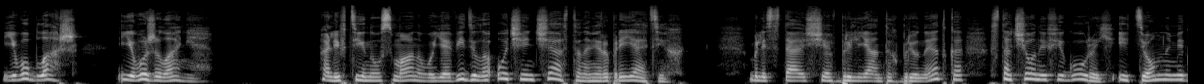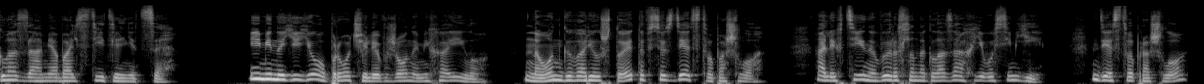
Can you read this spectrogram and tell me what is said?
Его блажь его желание. Алевтину Усманову я видела очень часто на мероприятиях. Блистающая в бриллиантах брюнетка с точенной фигурой и темными глазами обольстительницы. Именно ее прочили в жены Михаилу. Но он говорил, что это все с детства пошло. Алевтина выросла на глазах его семьи. Детство прошло,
